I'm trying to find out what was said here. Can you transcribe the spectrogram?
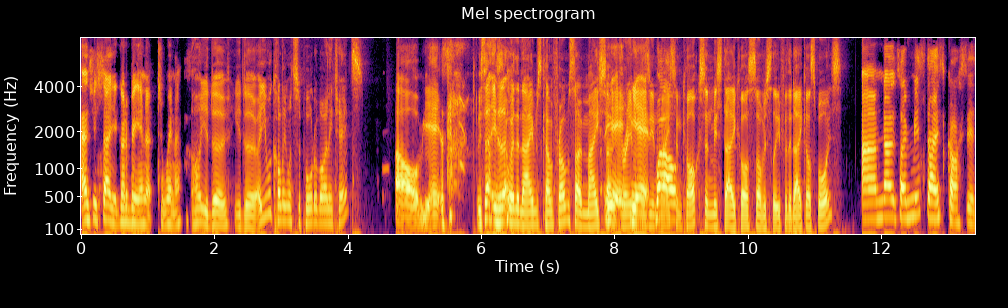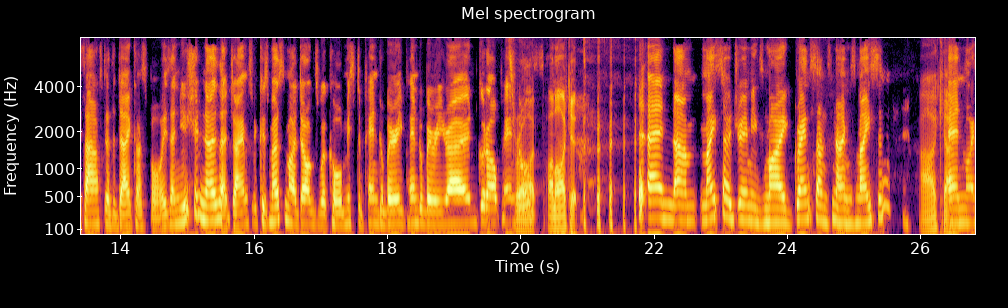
as you say, you've got to be in it to win it. Oh, you do, you do. Are you a Collingwood supporter by any chance? Oh yes. Is that is that where the names come from? So Mason Yeah, Dreaming yeah. is in Well- Mason Cox and Miss Daicos obviously for the Daicos boys. Um, no, so Miss Daicos is after the Daicos boys, and you should know that, James, because most of my dogs were called Mr. Pendlebury, Pendlebury Road, good old That's right. I like it. And um, Meso Dreaming's my grandson's name's Mason, okay. and my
